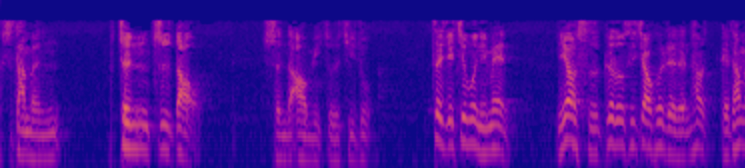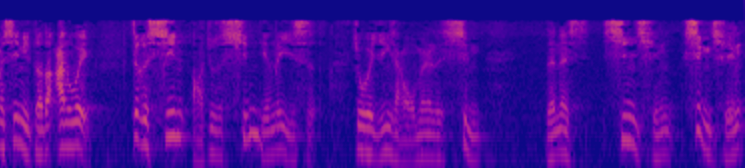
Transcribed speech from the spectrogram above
使他们真知道神的奥秘，就是基督。这节经文里面，你要使哥罗西教会的人，他给他们心里得到安慰。这个心啊，就是心灵的意思，就会影响我们的性人的心情性情。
